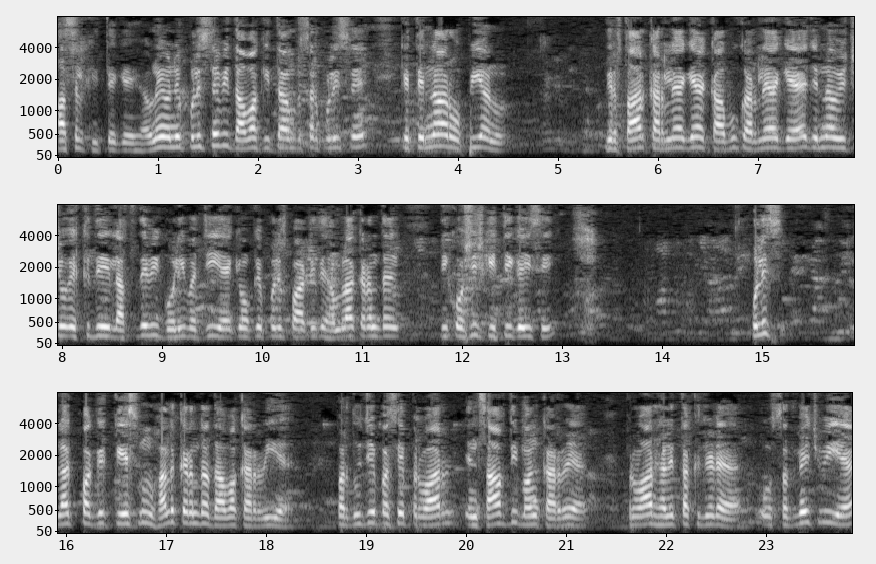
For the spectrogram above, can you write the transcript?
ਹਾਸਲ ਕੀਤੇ ਗਏ ਉਹਨੇ ਉਹਨੇ ਪੁਲਿਸ ਨੇ ਵੀ ਦਾਵਾ ਕੀਤਾ, ਅੰਮ੍ਰਿਤਸਰ ਪੁਲਿਸ ਨੇ, ਕਿ ਤਿੰਨਾਂ ਆਰੋਪੀਆਂ ਨੂੰ ਗ੍ਰਿਫਤਾਰ ਕਰ ਲਿਆ ਗਿਆ ਕਾਬੂ ਕਰ ਲਿਆ ਗਿਆ ਹੈ, ਜਿਨ੍ਹਾਂ ਵਿੱਚੋਂ ਇੱਕ ਦੀ ਲੱਤ ਤੇ ਵੀ ਗੋਲੀ ਵੱਜੀ ਹੈ, ਕਿਉਂਕਿ ਪੁਲਿਸ ਪਾਰਟੀ ਤੇ ਹਮਲਾ ਕਰਨ ਦੀ ਦੀ ਕੋਸ਼ਿਸ਼ ਕੀਤੀ ਗਈ ਸੀ। ਪੁਲਿਸ ਲਗਭਗ ਕੇਸ ਨੂੰ ਹੱਲ ਕਰਨ ਦਾ ਦਾਵਾ ਕਰ ਰਹੀ ਹੈ, ਪਰ ਦੂਜੇ ਪਾਸੇ ਪਰਿਵਾਰ ਇਨਸਾਫ ਦੀ ਮੰਗ ਕਰ ਰਿਹਾ ਹੈ। ਪਰਿਵਾਰ ਹਲੇ ਤੱਕ ਜਿਹੜਾ ਹੈ ਉਹ ਸਦਮੇ 'ਚ ਵੀ ਹੈ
